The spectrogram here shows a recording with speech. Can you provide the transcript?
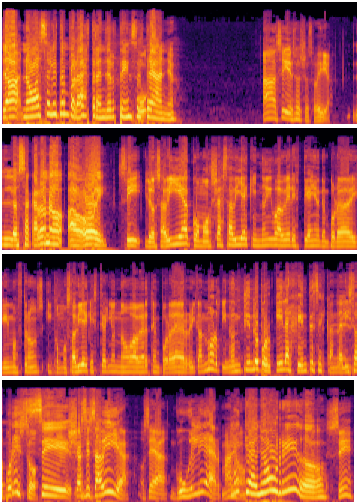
Ya, no va a salir temporada de Stranger Things este año. Ah, sí, eso ya sabía. Lo sacaron a hoy. Sí, lo sabía, como ya sabía que no iba a haber este año temporada de Game of Thrones y como sabía que este año no va a haber temporada de Rick and Morty. No entiendo por qué la gente se escandaliza por eso. Sí. Ya se sabía. O sea, googlear, hermano. Ay, qué año aburrido. Sí.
